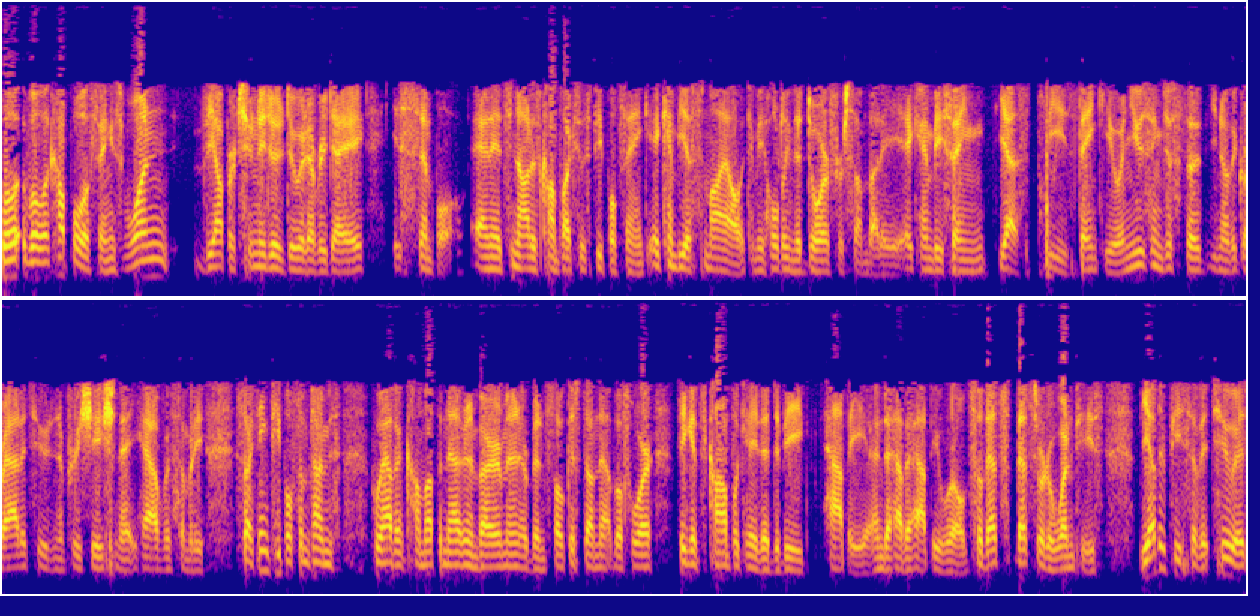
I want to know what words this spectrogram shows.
Well, well, a couple of things. One, the opportunity to do it every day is simple and it's not as complex as people think. It can be a smile. It can be holding the door for somebody. It can be saying, yes, please, thank you, and using just the, you know, the gratitude and appreciation that you have with somebody. So I think people sometimes who haven't come up in that environment or been focused on that before think it's complicated to be happy and to have a happy world. So that's, that's sort of one piece. The other piece of it too is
